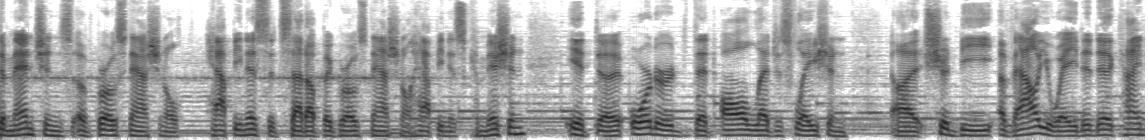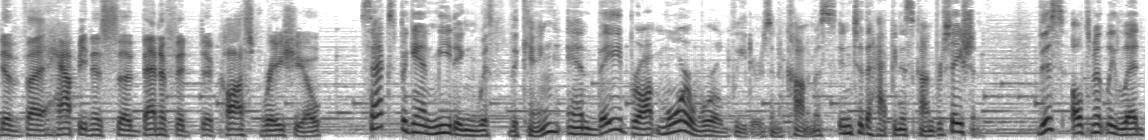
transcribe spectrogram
dimensions of gross national happiness. It set up a gross national happiness commission. It uh, ordered that all legislation uh, should be evaluated, a kind of uh, happiness uh, benefit uh, cost ratio. Sachs began meeting with the king, and they brought more world leaders and economists into the happiness conversation. This ultimately led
